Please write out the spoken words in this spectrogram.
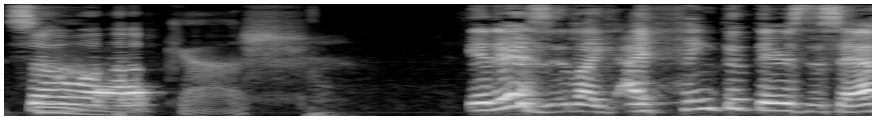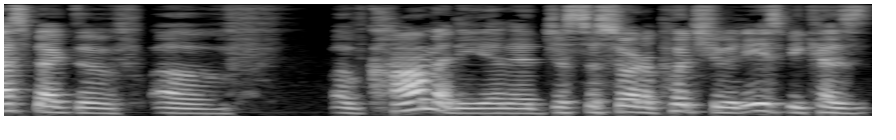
So Oh, uh, gosh, it is like I think that there's this aspect of of of comedy in it just to sort of put you at ease because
